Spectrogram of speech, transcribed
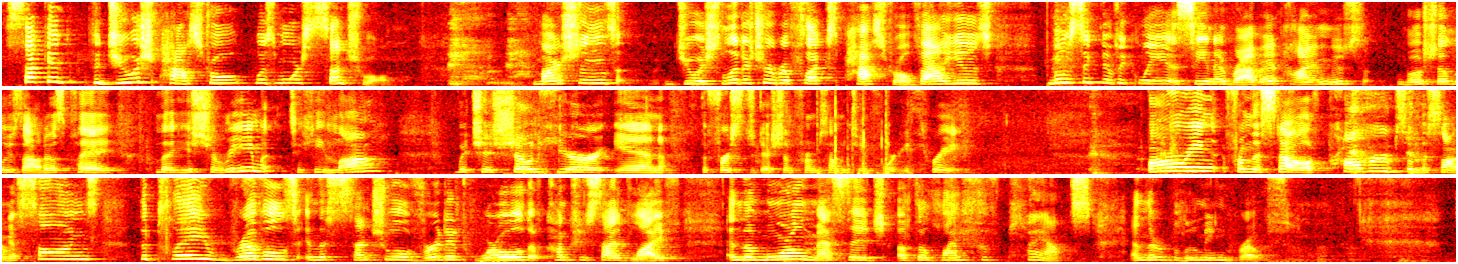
Second, the Jewish pastoral was more sensual. Maarssen's Jewish literature reflects pastoral values, most significantly as seen in Rabbi Chaim Moshe Luzzatto's play Le Yesharim Tehillah, which is shown here in the first edition from 1743. Borrowing from the style of Proverbs and the Song of Songs, the play revels in the sensual, verdant world of countryside life and the moral message of the life of plants and their blooming growth.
